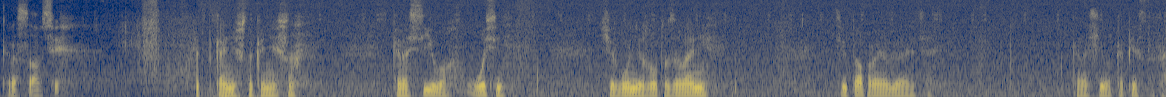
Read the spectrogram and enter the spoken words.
Красавці. Конечно, конечно. Красиво. Осінь. Червоні, жовто-зелені. Цвіта проявляються. Красиво, капець тут.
